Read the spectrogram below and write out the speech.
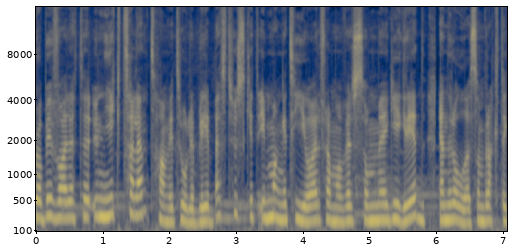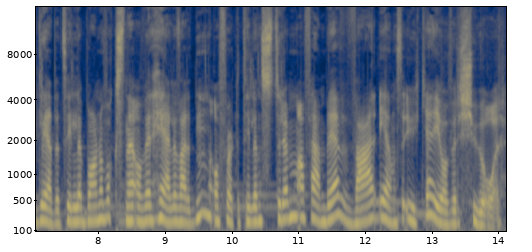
Robbie var et unikt talent. Han vil trolig bli best husket i mange tiår framover som Gigrid. En rolle som brakte glede til barn og voksne over hele verden, og førte til en strøm av fanbrev hver eneste uke i over 20 år.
